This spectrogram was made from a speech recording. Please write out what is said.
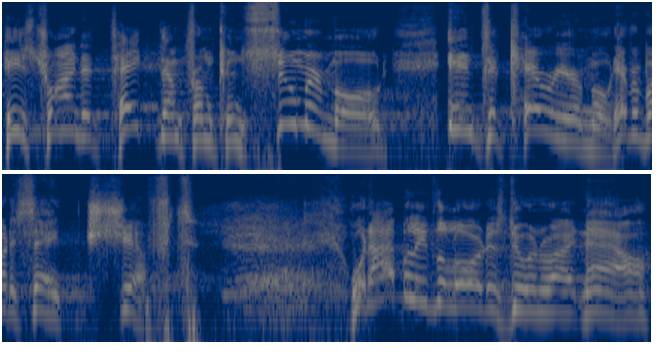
he's trying to take them from consumer mode into carrier mode. Everybody say shift. shift. What I believe the Lord is doing right now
